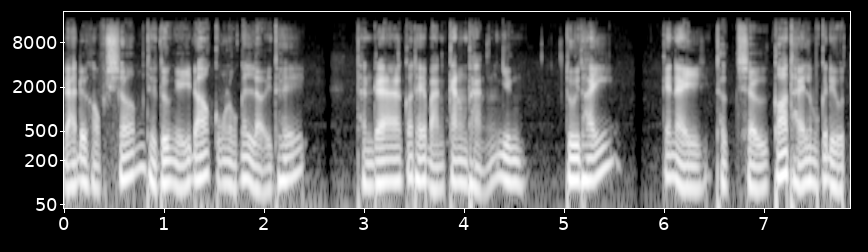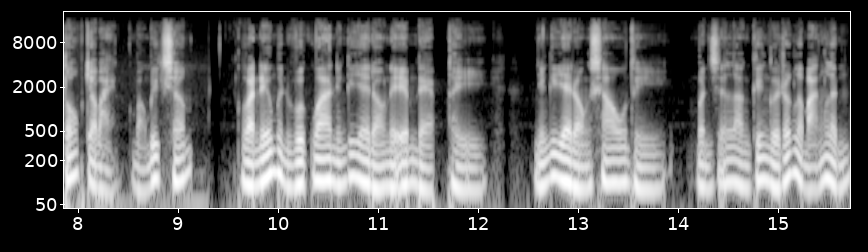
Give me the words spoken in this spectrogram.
đã được học sớm thì tôi nghĩ đó cũng là một cái lợi thế. Thành ra có thể bạn căng thẳng, nhưng tôi thấy cái này thực sự có thể là một cái điều tốt cho bạn bạn biết sớm. Và nếu mình vượt qua những cái giai đoạn này êm đẹp thì những cái giai đoạn sau thì mình sẽ là cái người rất là bản lĩnh.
